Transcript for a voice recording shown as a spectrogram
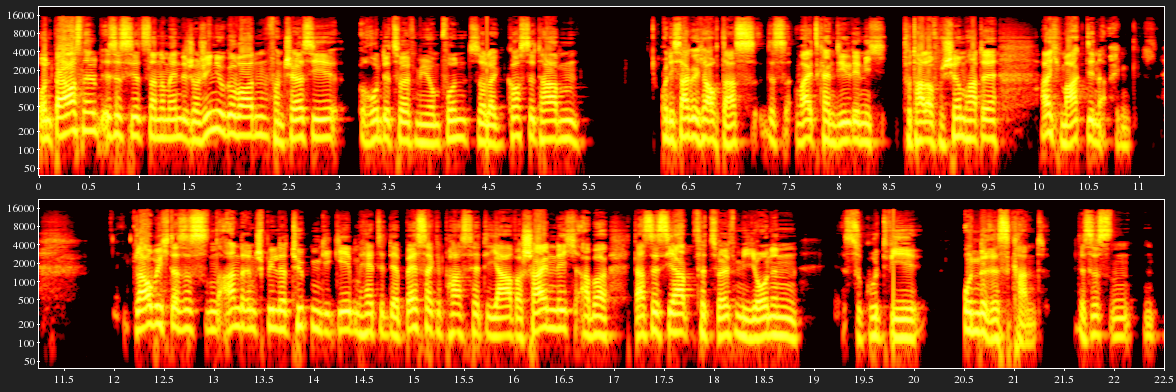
Und bei Arsenal ist es jetzt dann am Ende Jorginho geworden von Chelsea. Runde 12 Millionen Pfund soll er gekostet haben. Und ich sage euch auch das, das war jetzt kein Deal, den ich total auf dem Schirm hatte, aber ich mag den eigentlich. Glaube ich, dass es einen anderen Spielertypen gegeben hätte, der besser gepasst hätte? Ja, wahrscheinlich, aber das ist ja für 12 Millionen so gut wie unriskant. Das ist ein, ein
